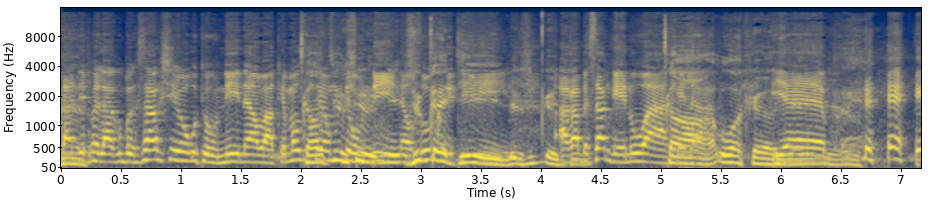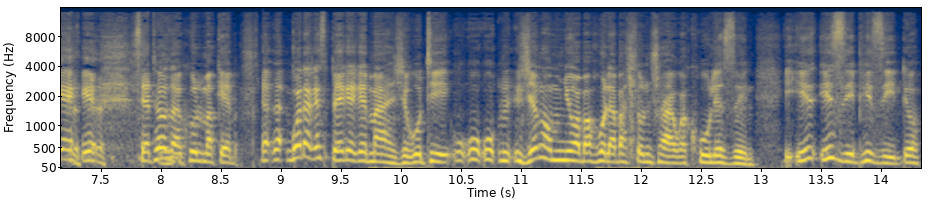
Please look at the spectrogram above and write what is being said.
kanti phela kube kusakushiyo ukuthi unina wakhe. Mawuthi umuntu unina usuqedile, akabe sangena wakhe la. kanje, yebo siyathola kakhulu mageba kodwa ke sibheke ke manje ukuthi njengomnyu wabaholi abahlonishwayo kakhulu ezweni iziphi izinto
